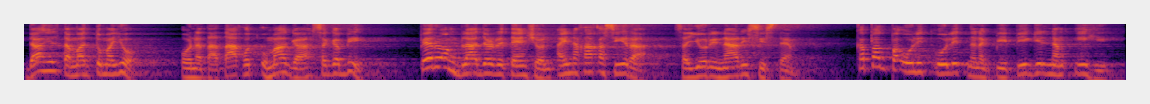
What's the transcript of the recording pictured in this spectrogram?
dahil tamad tumayo o natatakot umaga sa gabi. Pero ang bladder retention ay nakakasira sa urinary system. Kapag paulit-ulit na nagpipigil ng ihi,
